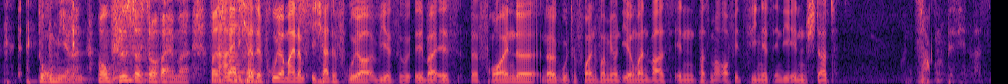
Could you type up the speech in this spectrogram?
Domian. Warum flüsterst du auf einmal? Was Nein, ich hatte früher meine, ich hatte früher, wie es so immer ist, äh, Freunde, ne, gute Freunde von mir und irgendwann war es in, pass mal auf, wir ziehen jetzt in die Innenstadt und zocken ein bisschen was.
